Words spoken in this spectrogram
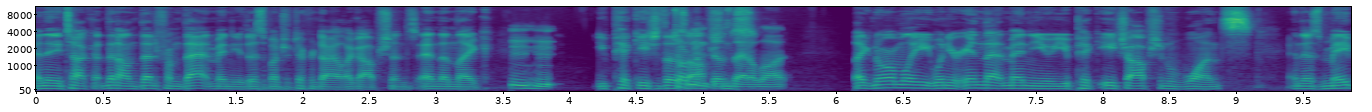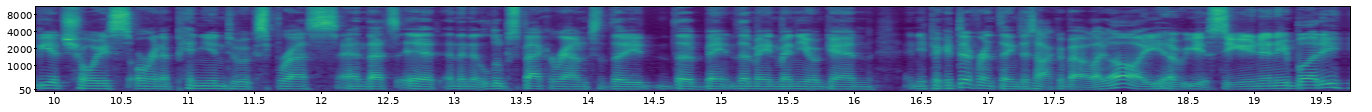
and then you talk then on then from that menu there's a bunch of different dialogue options, and then like Mhm. you pick each of those Torment options does that a lot like normally when you're in that menu you pick each option once and there's maybe a choice or an opinion to express and that's it and then it loops back around to the the main, the main menu again and you pick a different thing to talk about like oh you have you seen anybody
